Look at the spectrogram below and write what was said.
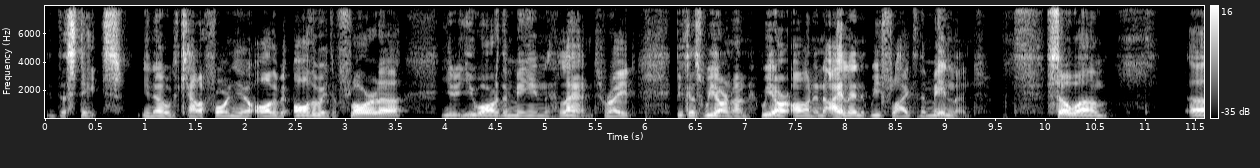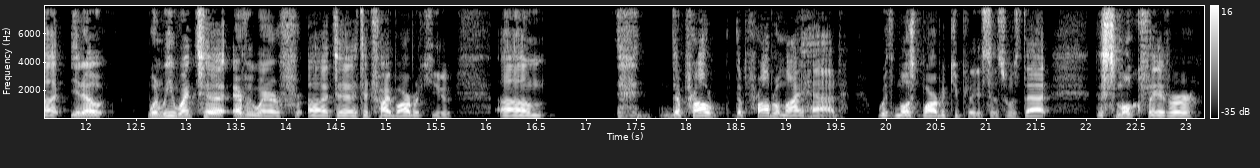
the states you know, California, all the way, all the way to Florida. You, you are the main land, right? Because we are on, we are on an island. We fly to the mainland. So, um, uh, you know, when we went to everywhere uh, to, to try barbecue, um, the problem, the problem I had with most barbecue places was that the smoke flavor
